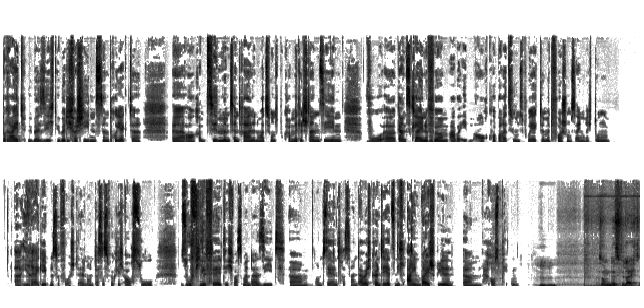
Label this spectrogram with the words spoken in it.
breite Übersicht über die verschiedensten Projekte äh, auch im ZIM, im Zentralen Innovationsprogramm Mittelstand sehen, wo äh, ganz kleine Firmen, aber eben auch Kooperationsprojekte mit Forschungseinrichtungen äh, ihre Ergebnisse vorstellen. Und das ist wirklich auch so, so vielfältig, was man da sieht ähm, und sehr interessant. Aber ich könnte jetzt nicht ein Beispiel ähm, herauspicken. Mhm. Also um das vielleicht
